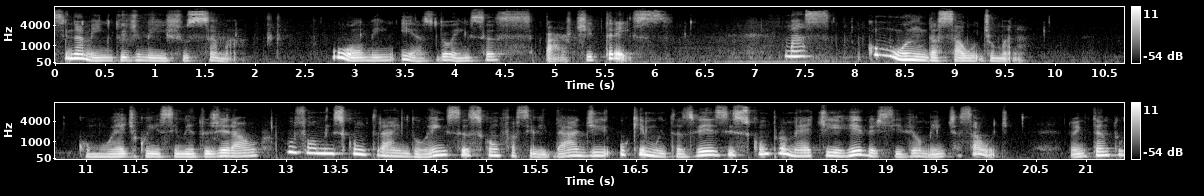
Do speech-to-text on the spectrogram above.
Ensinamento de Meixo Sama O Homem e as Doenças, parte 3 Mas como anda a saúde humana? Como é de conhecimento geral, os homens contraem doenças com facilidade, o que muitas vezes compromete irreversivelmente a saúde. No entanto,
